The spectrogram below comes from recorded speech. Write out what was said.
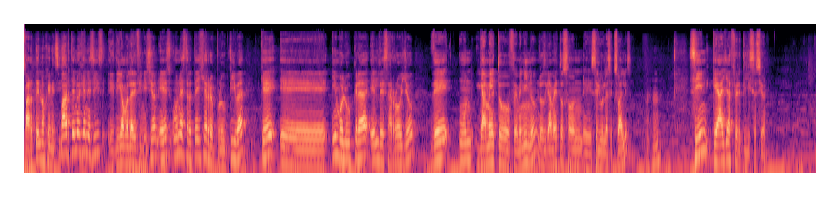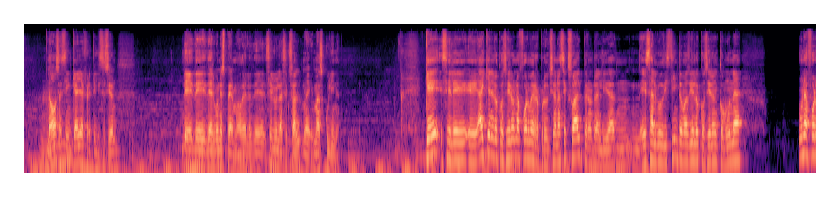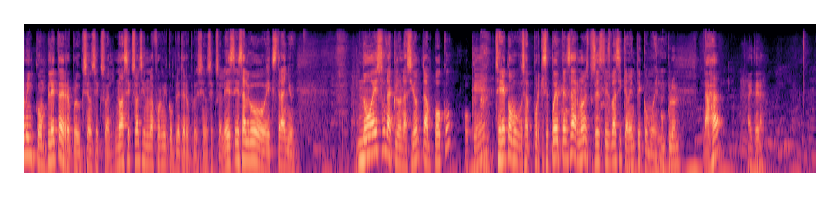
Partenogénesis. Partenogénesis, eh, digamos, la definición es una estrategia reproductiva que involucra el desarrollo de un gameto femenino, los gametos son células sexuales, sin que haya fertilización. ¿No? O sea, sin que haya fertilización de, de- de algún esperma o de, de célula sexual ma- masculina. Que se le, eh, hay quienes lo consideran una forma de reproducción asexual, pero en realidad mm, es algo distinto, más bien lo consideran como una, una forma incompleta de reproducción sexual. No asexual, sino una forma incompleta de reproducción sexual. Es, es algo extraño. No es una clonación tampoco. Ok. Sería como, o sea, porque se puede pensar, ¿no? Es, pues es, es básicamente como el... Un clon. Ajá. Ahí te era.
